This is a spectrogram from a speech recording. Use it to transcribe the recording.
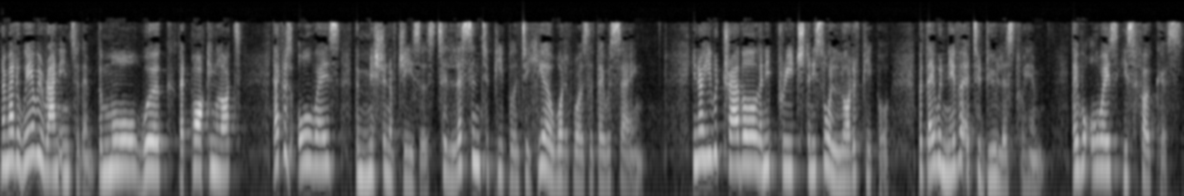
No matter where we run into them, the mall, work, that parking lot, that was always the mission of Jesus, to listen to people and to hear what it was that they were saying. You know, he would travel and he preached and he saw a lot of people, but they were never a to-do list for him. They were always his focus.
